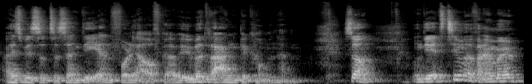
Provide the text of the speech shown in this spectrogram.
als wir sozusagen die ehrenvolle Aufgabe übertragen bekommen haben. So, und jetzt sind wir auf einmal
